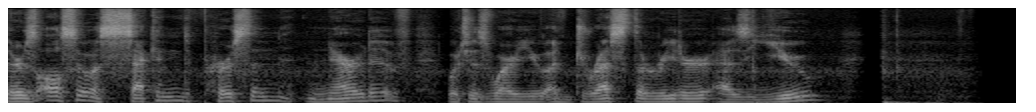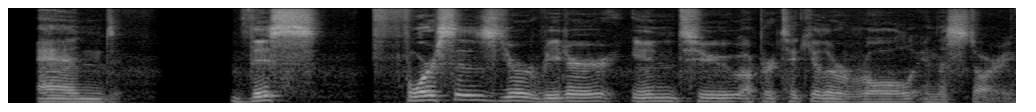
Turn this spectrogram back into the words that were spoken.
There's also a second person narrative, which is where you address the reader as you. And this forces your reader into a particular role in the story.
